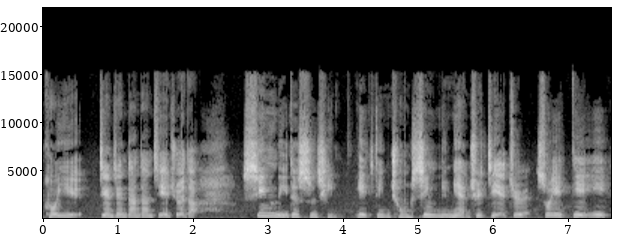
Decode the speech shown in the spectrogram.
可以简简单单解决的。心理的事情一定从心里面去解决，所以第一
